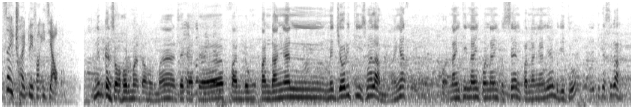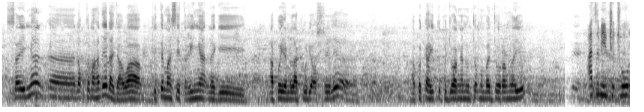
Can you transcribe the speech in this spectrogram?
再踹对方一脚。Ini bukan soal hormat tak hormat. Saya kata pandung, pandangan majoriti semalam. Ingat 99.9% pandangannya begitu. Jadi kita serah. Saya ingat uh, eh, Dr. Mahathir dah jawab. Kita masih teringat lagi apa yang berlaku di Australia. Apakah itu perjuangan untuk membantu orang Melayu? 阿兹敏指出，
